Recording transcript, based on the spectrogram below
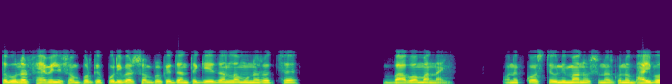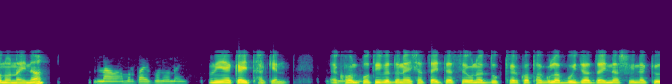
তবে ওনার ফ্যামিলি সম্পর্কে পরিবার সম্পর্কে জানতে গিয়ে জানলাম ওনার হচ্ছে বাবা মা নাই। অনেক কষ্টে উনি মানুষ ওনার কোনো ভাই বোনও নাই না? না আমার ভাই বোনও নাই। উনি একাই থাকেন। এখন প্রতিবেদনে এসে চাইতেছে ওনার দুঃখের কথাগুলা বুঝা যায় না শুই না কেউ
